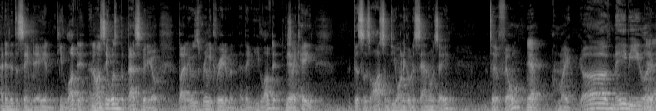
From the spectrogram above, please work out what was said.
edited the same day, and he loved it. And honestly, it wasn't the best video, but it was really creative, and, and they, he loved it. He's Yeah. like, "Hey, this is awesome. Do you want to go to San Jose to film?" yeah, I'm like, "Uh, maybe." Like, Yeah.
